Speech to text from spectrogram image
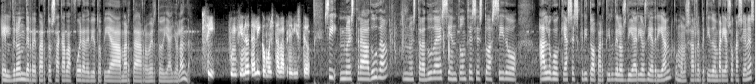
el dron de reparto sacaba fuera de Biotopía a Marta, a Roberto y a Yolanda. Sí, funcionó tal y como estaba previsto. Sí, nuestra duda, nuestra duda es si entonces esto ha sido algo que has escrito a partir de los diarios de Adrián, como nos has repetido en varias ocasiones,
